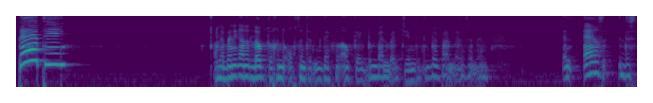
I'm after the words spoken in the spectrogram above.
Patty. En dan ben ik aan het lopen toch in de ochtend en ik denk van, oké, ik ben bijna bij de gym, ik ben bijna bij de en, en ergens, dus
